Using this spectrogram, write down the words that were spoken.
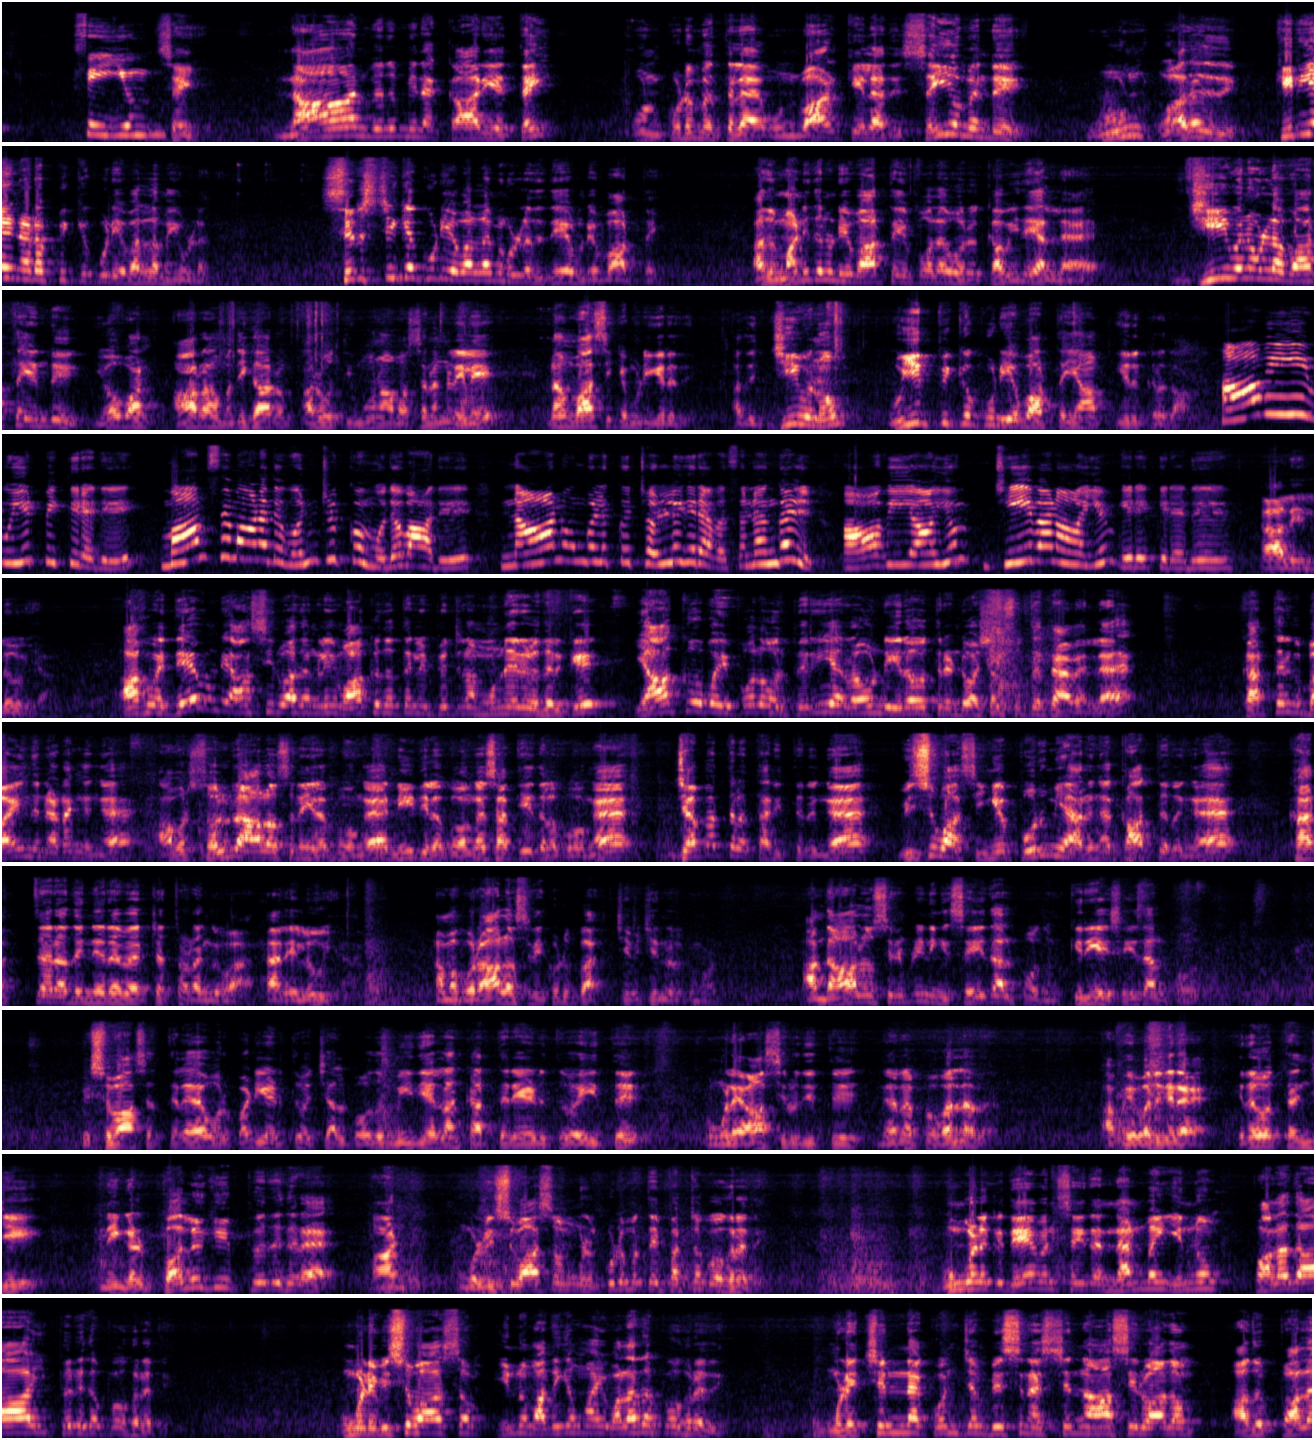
செய்யும். செய்யும் நான் விரும்பின காரியத்தை உன் குடும்பத்தில் உன் வாழ்க்கையில் அது செய்யும் என்று உன் அதாவது கிரியை நடப்பிக்கக்கூடிய வல்லமை உள்ளது. சிருஷ்டிக்கக்கூடிய வல்லமை உள்ளது தேவனுடைய வார்த்தை. அது மனிதனுடைய வார்த்தை போல ஒரு கவிதை அல்ல. ஜீவனுள்ள வார்த்தை என்று யோவான் ஆறாம் அதிகாரம் அறுபத்தி மூணாம் வசனங்களிலே நாம் வாசிக்க முடிகிறது. அது ஜீவனும் உயிர்ப்பிக்கக்கூடிய வார்த்தையாம் இருக்கிறதாம். ஆவியை உயிர்ப்பிக்கிறது மாம்சமானது ஒன்றுக்கும் உதவாது. நான் உங்களுக்கு சொல்லுகிற வசனங்கள் ஆவியாயும் ஜீவனாயும் இருக்கிறது. ஹalleluya. ஆகவே தேவனுடைய ஆசீர்வாதங்களையும் வாக்குதத்தையும் பெற்று நாம் முன்னேறுவதற்கு யாக்கோபை போல ஒரு பெரிய ரவுண்டு இருபத்தி ரெண்டு வருஷம் சுத்த தேவையில்லை. கர்த்தருக்கு பயந்து நடங்குங்க. அவர் சொல்கிற ஆலோசனையில் போங்க நீதியில் போங்க சத்தியத்தில் போங்க ஜபத்தில் தரித்திருங்க விசுவாசிங்க பொறுமையாக இருங்க காத்துருங்க. கர்த்தர் அதை நிறைவேற்ற தொடங்குவார். லூயா நமக்கு ஒரு ஆலோசனை கொடுப்பார். ஜெபிச்சுன்னு இருக்கும்போது. அந்த ஆலோசனைப்படி நீங்கள் செய்தால் போதும். கிரியை செய்தால் போதும். விசுவாசத்தில் ஒரு படி எடுத்து வச்சால் போதும். மீதியெல்லாம் கர்த்தரை எடுத்து வைத்து உங்களை ஆசீர்வதித்து நிரப்ப வல்லவர். அப்போ வருகிற இருபத்தஞ்சி நீங்கள் பழுகி பெறுகிற ஆண்டு. உங்கள் விசுவாசம் உங்கள் குடும்பத்தை பற்ற போகிறது உங்களுக்கு தேவன் செய்த நன்மை இன்னும் பலதாய் பெருக போகிறது. உங்களுடைய விசுவாசம் இன்னும் அதிகமாய் வளரப் போகிறது. உங்களுடைய சின்ன கொஞ்சம் பிஸ்னஸ் சின்ன ஆசீர்வாதம் அது பல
